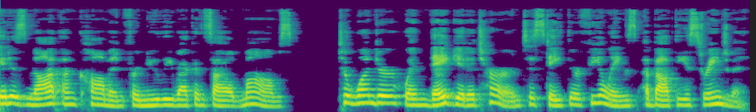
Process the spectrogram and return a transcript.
It is not uncommon for newly reconciled moms to wonder when they get a turn to state their feelings about the estrangement.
